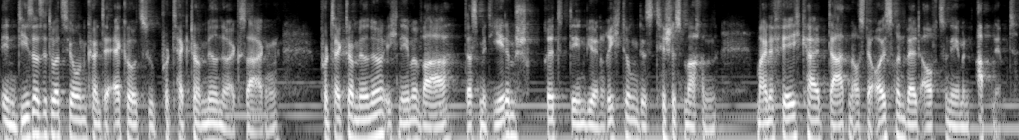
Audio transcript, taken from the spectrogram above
In dieser Situation könnte Echo zu Protector Milner sagen, Protector Milner, ich nehme wahr, dass mit jedem Schritt, den wir in Richtung des Tisches machen, meine Fähigkeit, Daten aus der äußeren Welt aufzunehmen, abnimmt.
